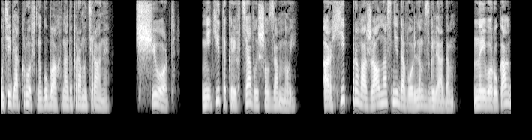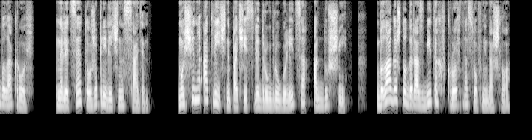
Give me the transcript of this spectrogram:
У тебя кровь на губах, надо промыть раны. Черт! Никита кряхтя вышел за мной. Архип провожал нас недовольным взглядом. На его руках была кровь. На лице тоже прилично ссадин. Мужчины отлично почистили друг другу лица от души. Благо, что до разбитых в кровь носов не дошло.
